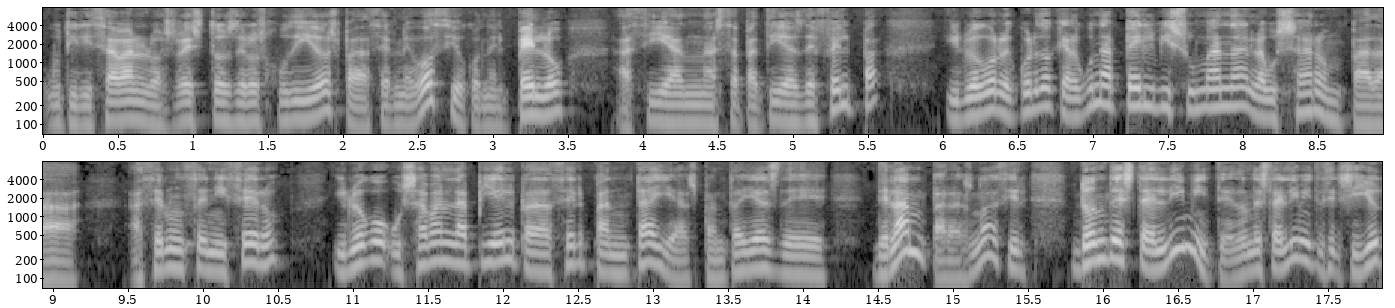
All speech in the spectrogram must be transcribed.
utilizaban los restos de los judíos para hacer negocio con el pelo, hacían unas zapatillas de felpa y luego recuerdo que alguna pelvis humana la usaron para hacer un cenicero y luego usaban la piel para hacer pantallas, pantallas de, de lámparas, ¿no? Es decir, ¿dónde está el límite? ¿Dónde está el límite? Es decir, si, yo,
